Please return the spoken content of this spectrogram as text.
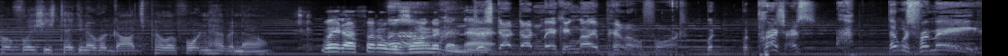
Hopefully she's taking over God's pillow fort in heaven now. Wait, I thought it was ah, longer than that. Just got done making my pillow fort. But, but precious? That was for me.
